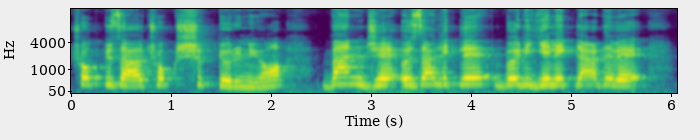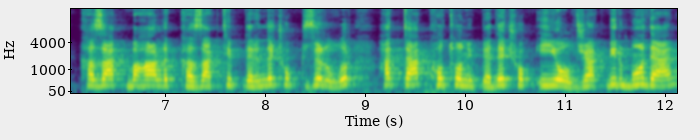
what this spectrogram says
Çok güzel, çok şık görünüyor. Bence özellikle böyle yeleklerde ve kazak, baharlık kazak tiplerinde çok güzel olur. Hatta koton iple de çok iyi olacak bir model.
